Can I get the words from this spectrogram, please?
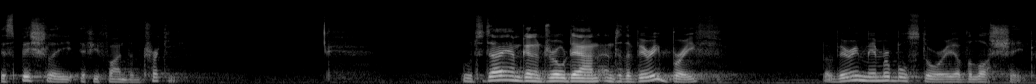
especially if you find them tricky. Well, today I'm going to drill down into the very brief but very memorable story of the lost sheep.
